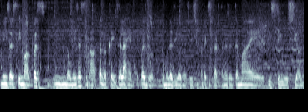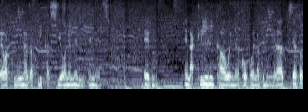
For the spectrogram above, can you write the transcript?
Mis estimados, pues no mis estimados, pero lo que dice la gente, pues yo, como les digo, no soy súper experto en ese tema de distribución de vacunas, aplicación en el, en en la clínica o en la, o en la comunidad, ¿cierto?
